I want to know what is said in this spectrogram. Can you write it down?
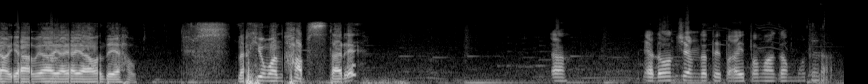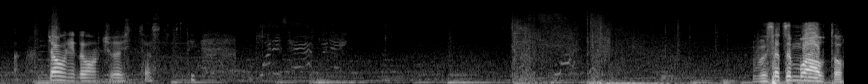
ja, ja, ja, ja, ja, ja będę jechał. Na Human Hubs, stary? Ja dołączyłem do typa i pomagam mu teraz. Czemu nie dołączyłeś? Ty? Wysadzę mu auto.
